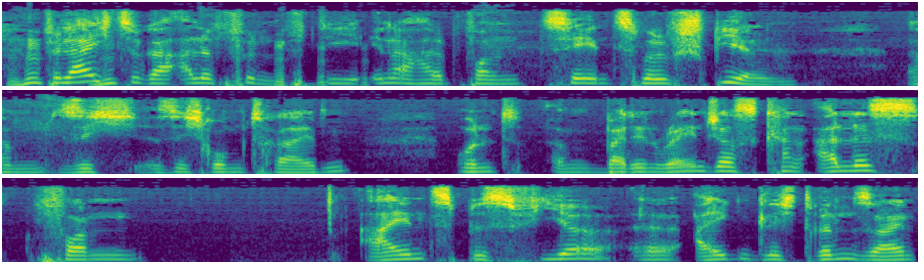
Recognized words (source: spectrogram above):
mhm. Mhm. vielleicht mhm. sogar alle fünf, die innerhalb von zehn, zwölf Spielen ähm, sich, sich rumtreiben. Und ähm, bei den Rangers kann alles von eins bis vier äh, eigentlich drin sein.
